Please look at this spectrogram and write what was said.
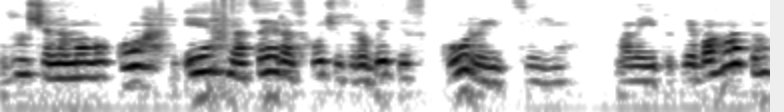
згущене молоко. І на цей раз хочу зробити з корицею. У мене її тут небагато,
